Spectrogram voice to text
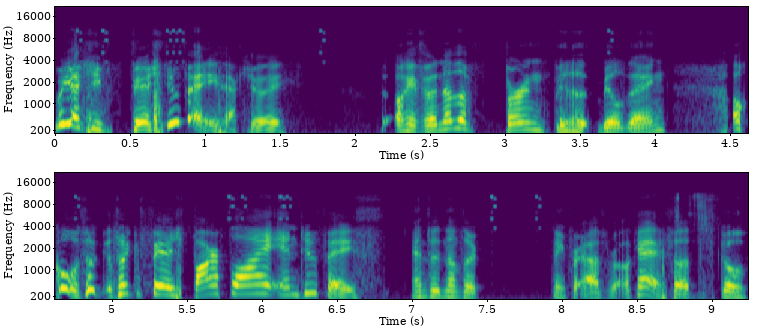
we actually finished Two-Face, actually. Okay, so another burning bu- building. Oh, cool. So, so we can finish Firefly and Two-Face. And another thing for Azrael. Okay, so let's go.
